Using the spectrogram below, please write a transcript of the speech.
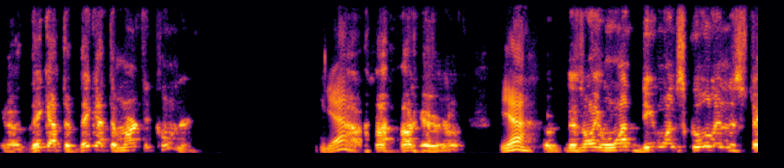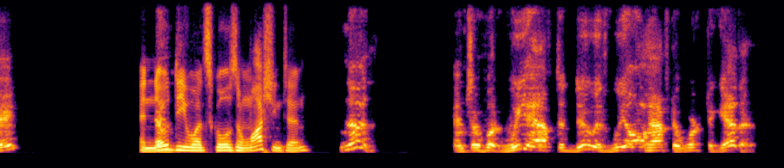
You know, they got the they got the market cornered Yeah, out, out here. Yeah. There's only one D1 school in the state, And no D1 schools in Washington. none. And so what we have to do is we all have to work together.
